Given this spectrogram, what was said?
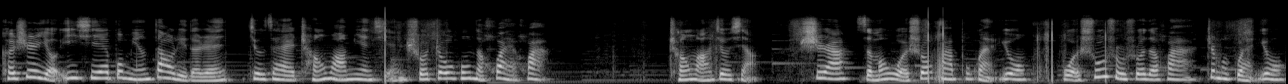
可是有一些不明道理的人就在成王面前说周公的坏话。成王就想：是啊，怎么我说话不管用，我叔叔说的话这么管用？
